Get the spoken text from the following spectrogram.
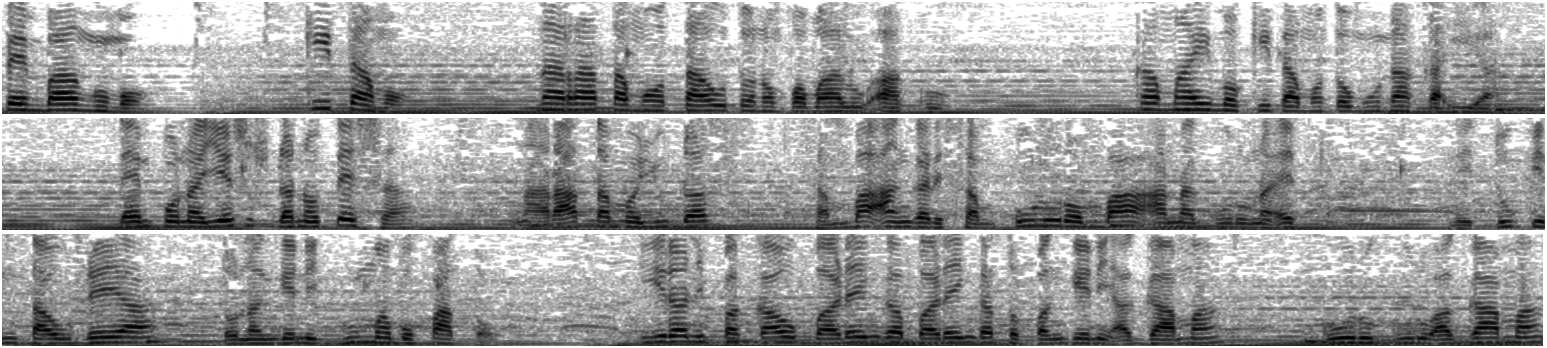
Pembangu mo, kita mo, narata mo tahu to pabalu aku. Kamay mo kita mo tomuna ka iya. Tempo na Yesus dan Otesa, narata mo Yudas, samba anggari sampulu romba anak guru na etu. Nitukin taudea to nanggeni guma bopato. Ira ni pakau barenga-barenga to panggeni agama, guru-guru agama,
